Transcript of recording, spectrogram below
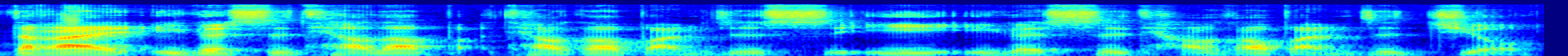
大概一个是调到调高百分之十一，一个是调高百分之九。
